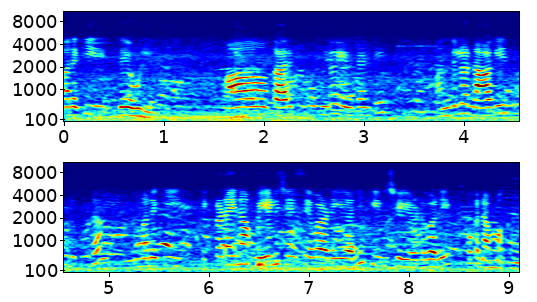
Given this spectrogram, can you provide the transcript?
మనకి దేవుళ్ళే. ఆ కార్యక్రమంలో ఏంటంటే అందులో నాగేంద్రుడు కూడా మనకి ఎక్కడైనా మేలు చేసేవాడు అని కీలు చేయడు అని ఒక నమ్మకం.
